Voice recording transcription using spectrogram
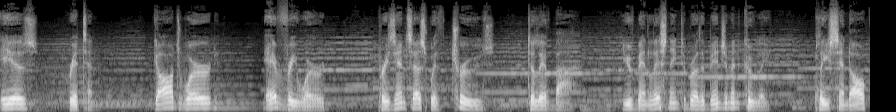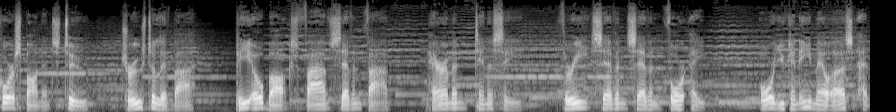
is written. God's word, every word, presents us with truths to live by. You've been listening to Brother Benjamin Cooley. Please send all correspondence to Truths to Live By, P.O. Box 575, Harriman, Tennessee 37748. Or you can email us at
